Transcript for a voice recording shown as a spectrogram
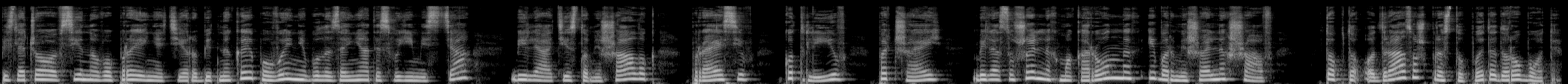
після чого всі новоприйняті робітники повинні були зайняти свої місця біля тістомішалок, пресів, котлів, печей, біля сушильних макаронних і вермішельних шаф, тобто одразу ж приступити до роботи.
